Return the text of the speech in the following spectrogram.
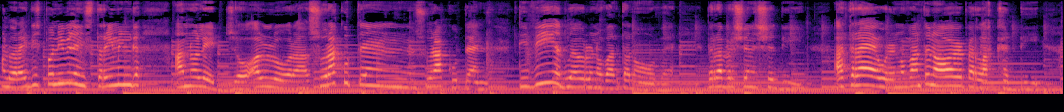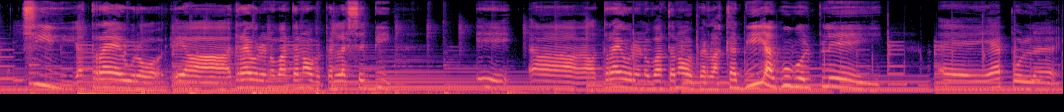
Allora, è disponibile in streaming a noleggio. Allora, su Rakuten, su Rakuten TV a 2,99 euro per la versione SD, a 3,99 euro per l'HD Chili a 3 euro e a 3,99 euro per l'SD e a 3,99 euro per l'HD a Google Play e Apple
